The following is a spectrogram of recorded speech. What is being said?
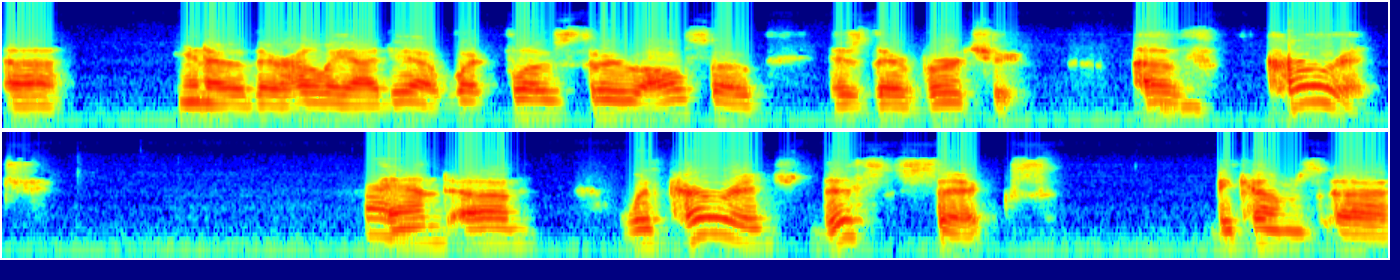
uh, you know their holy idea. What flows through also is their virtue of mm-hmm. courage Right. And um, with courage, this six becomes uh,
